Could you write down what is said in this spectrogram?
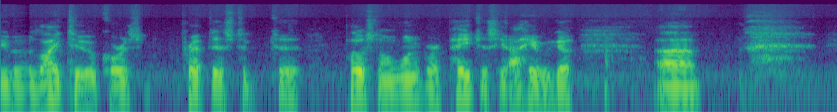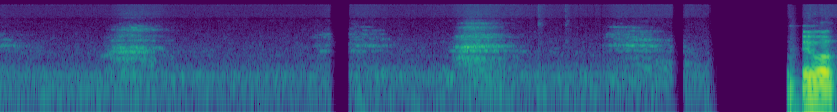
you would like to, of course, prep this to, to post on one of our pages here. Ah, here we go. Uh, we will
